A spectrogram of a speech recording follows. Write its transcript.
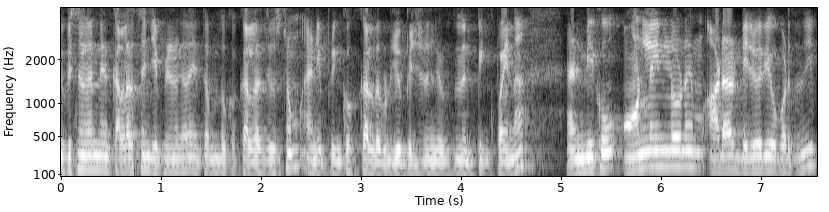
చూపిస్తున్న కదా నేను కలర్స్ అని చెప్పినాను కదా ఇంతకుముందు ఒక కలర్ చూసినాం. అండ్ ఇప్పుడు ఇంకొక కలర్ కూడా చూపించడం జరుగుతుంది పింక్ పైన. అండ్ మీకు ఆన్లైన్లోనే ఆర్డర్ డెలివరీ ఇవ్వబడుతుంది.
